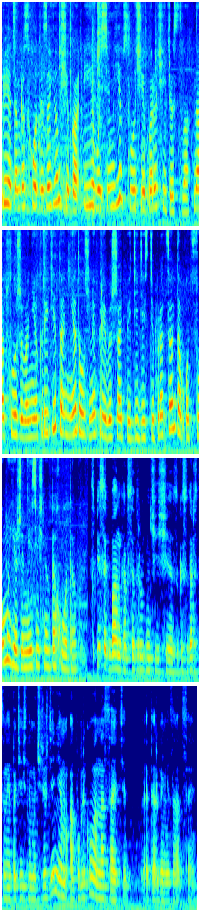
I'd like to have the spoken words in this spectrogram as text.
При этом расходы заемщика и его семьи в случае поручительства на обслуживание кредита не должны превышать 50% от суммы ежемесячных доходов. Список банков, сотрудничающих с государственным ипотечным учреждением, опубликован на сайте этой организации.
